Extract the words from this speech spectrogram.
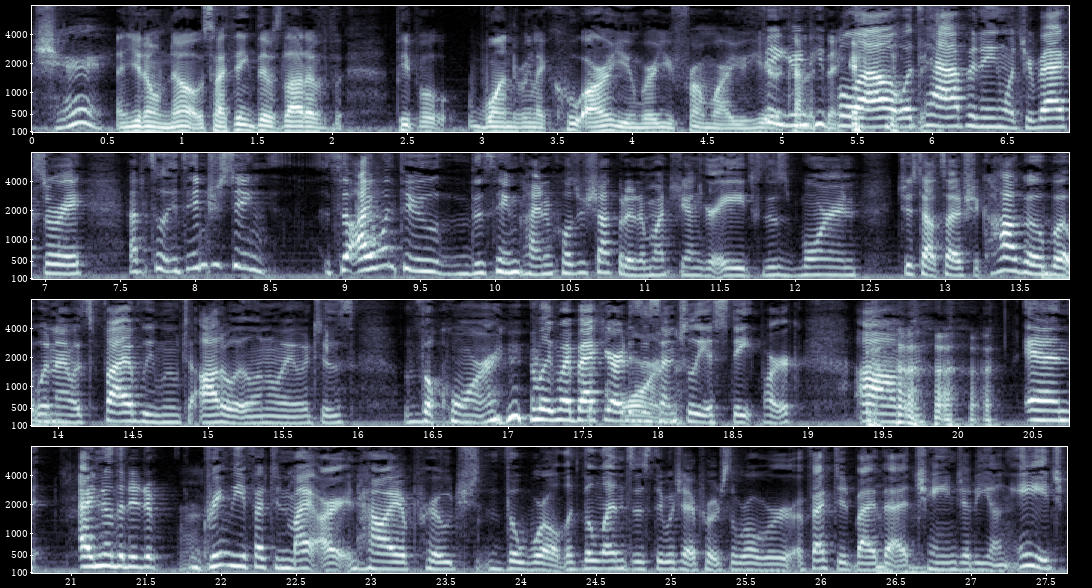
Sure. and you don't know. So I think there's a lot of people wondering like, who are you? Where are you from? Why are you here? figuring kind of people out, what's happening, what's your backstory. Absolutely, it's interesting. So I went through the same kind of culture shock, but at a much younger age. Because I was born just outside of Chicago, but when I was five, we moved to Ottawa, Illinois, which is the corn. like my backyard Corn. is essentially a state park, um, and I know that it greatly affected my art and how I approached the world. Like the lenses through which I approached the world were affected by that mm-hmm. change at a young age.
